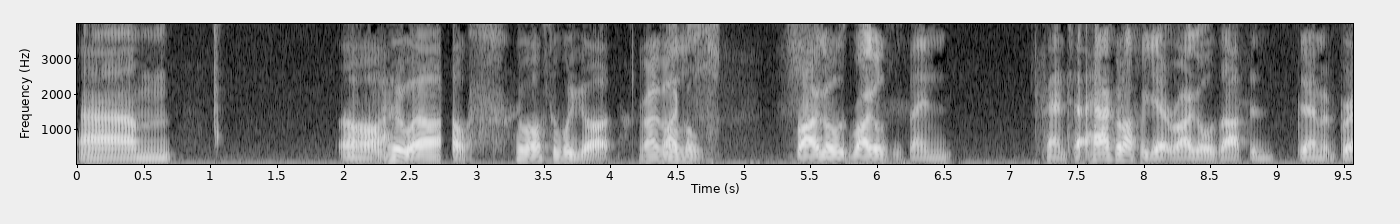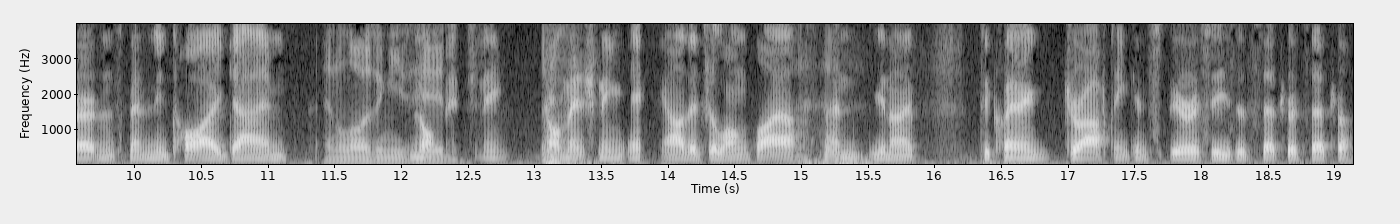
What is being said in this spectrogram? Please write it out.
Um, oh, who else? Who else have we got? Ruggles. Ruggles, Ruggles has been fantastic. How could I forget Ruggles after Dermott Brereton spent an entire game Analysing his not head. mentioning not mentioning any other Geelong player, and you know, declaring drafting conspiracies, etc., etc.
